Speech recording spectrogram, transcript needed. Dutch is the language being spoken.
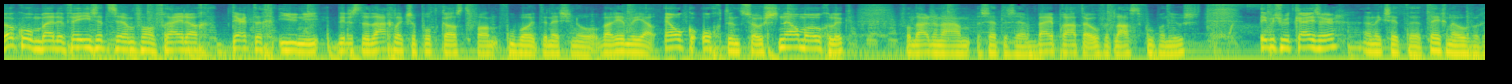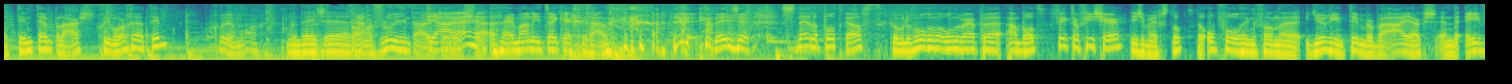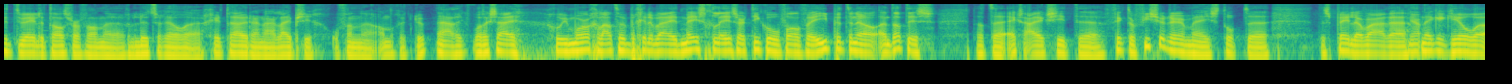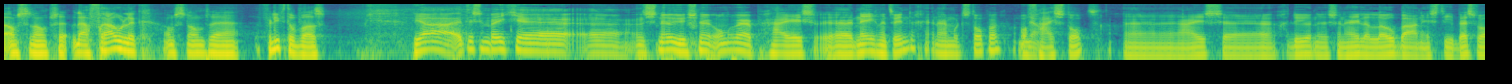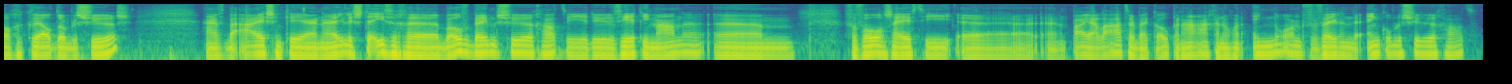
Welkom bij de VIZSM van vrijdag 30 juni. Dit is de dagelijkse podcast van Voetbal International, waarin we jou elke ochtend zo snel mogelijk, vandaar de naam ZSM, bijpraten over het laatste voetbalnieuws. Ik ben Sjoerd Keizer en ik zit uh, tegenover uh, Tim Tempelaars. Goedemorgen Tim. Goedemorgen. In deze uh, kwam er vloeiend uit. Ja, hè? ja, helemaal niet twee keer gegaan. In deze snelle podcast komen de volgende onderwerpen aan bod. Victor Fischer, die is ermee gestopt. De opvolging van uh, Jurien Timber bij Ajax. En de eventuele transfer van uh, Lutzerel uh, naar Leipzig of een andere club. Nou, wat ik zei, goedemorgen. Laten we beginnen bij het meest gelezen artikel van VI.nl. En dat is dat ex-Ajax-ziet Victor Fischer ermee stopt de speler waar, uh, ja. denk ik, heel uh, Amsterdamse, nou, vrouwelijk Amsterdam uh, verliefd op was. Ja, het is een beetje een sneu, sneu onderwerp. Hij is 29 en hij moet stoppen. Of ja. hij stopt. hij is gedurende zijn hele loopbaan is hij best wel gekweld door blessures. Hij heeft bij Ajax een keer een hele stevige bovenbeenblessure gehad. Die duurde 14 maanden. Um, Vervolgens heeft hij uh, een paar jaar later bij Kopenhagen nog een enorm vervelende enkelblessure gehad.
